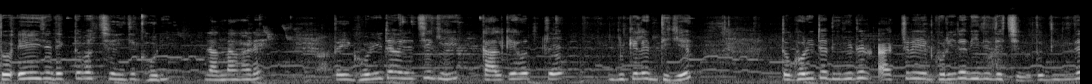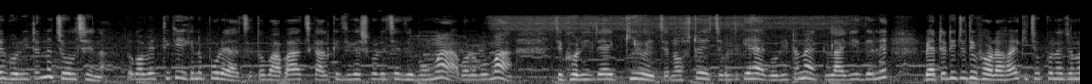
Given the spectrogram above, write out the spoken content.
তো এই যে দেখতে পাচ্ছ, এই যে ঘড়ি রান্নাঘরে। তো এই ঘড়িটা হয়েছে কি, কালকে হচ্ছে বিকেলের দিকে তো ঘড়িটা দিদিদের অ্যাকচুয়ালি এই ঘড়িটা দিদিদের ছিল। তো দিদিদের ঘড়িটা না চলছে না। তো কবে থেকে এখানে পড়ে আছে? তো বাবা আজ কালকে জিজ্ঞেস করেছে যে, বৌমা, বড় বৌমা, যে ঘড়িটা কি হয়েছে? নষ্ট হয়েছে? বলছে কি হ্যাঁ ঘড়িটা না লাগিয়ে দিলে ব্যাটারি যদি ভরা হয়, কিছুক্ষণের জন্য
